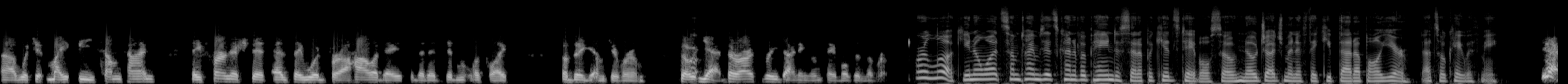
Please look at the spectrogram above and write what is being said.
uh, which it might be sometimes, they furnished it as they would for a holiday so that it didn't look like a big empty room. So yeah, there are three dining room tables in the room. or look, you know what? Sometimes it's kind of a pain to set up a kids table, so no judgment if they keep that up all year. That's okay with me. Yeah,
